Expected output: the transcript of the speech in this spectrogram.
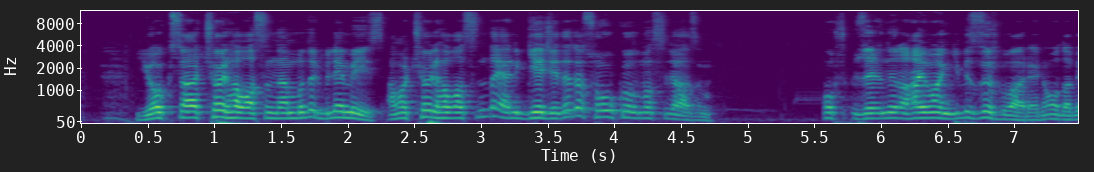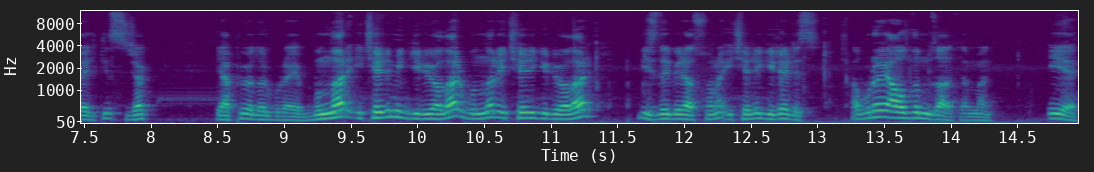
Yoksa çöl havasından mıdır bilemeyiz. Ama çöl havasında yani gecede de soğuk olması lazım. Of üzerinde de hayvan gibi zırh var yani o da belki sıcak yapıyordur burayı. Bunlar içeri mi giriyorlar? Bunlar içeri giriyorlar. Biz de biraz sonra içeri gireriz. Ha burayı aldım zaten ben. İyi.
